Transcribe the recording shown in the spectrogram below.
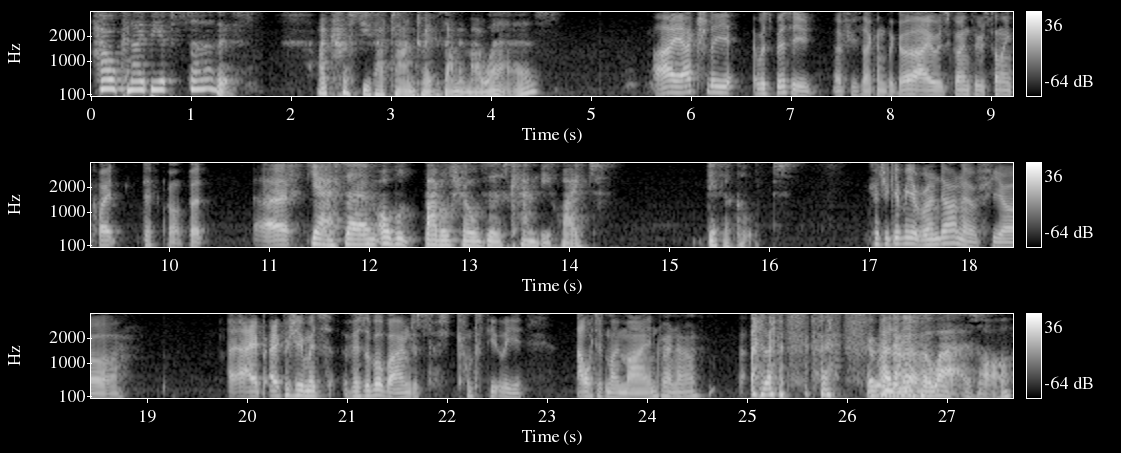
How can I be of service? I trust you've had time to examine my wares. I actually was busy a few seconds ago. I was going through something quite difficult, but uh, Yes, um, old barrel shoulders can be quite difficult. Could you give me a rundown of your? I, I presume it's visible, but I'm just completely out of my mind right now. I don't, A I don't rundown of her wares, or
